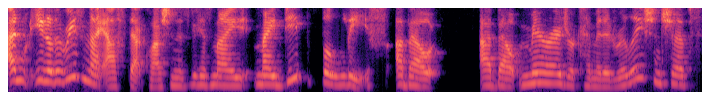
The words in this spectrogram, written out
And you know, the reason I ask that question is because my my deep belief about about marriage or committed relationships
